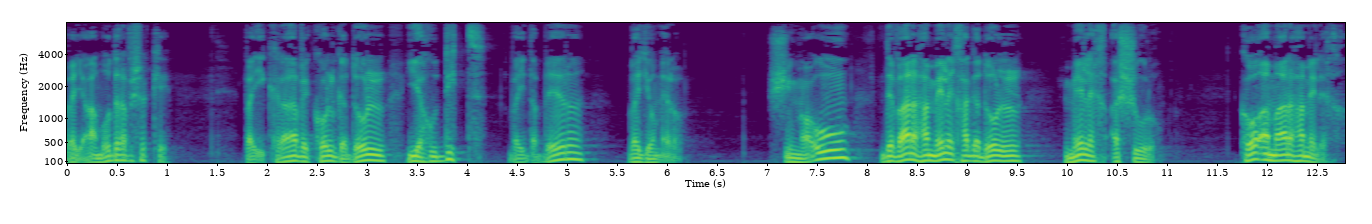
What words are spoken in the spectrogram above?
ויעמוד רב שקה, ויקרא בקול גדול יהודית, וידבר, ויאמר. שמעו דבר המלך הגדול, מלך אשור. כה אמר המלך,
